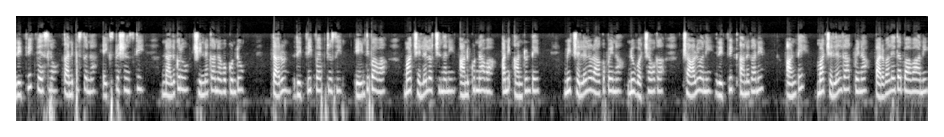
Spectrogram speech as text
రిత్విక్ ఫేస్లో కనిపిస్తున్న ఎక్స్ప్రెషన్స్కి నలుగురు చిన్నగా నవ్వుకుంటూ తరుణ్ రిత్విక్ వైపు చూసి ఏంటి బావా మా చెల్లెలు వచ్చిందని అనుకున్నావా? అని అంటుంటే మీ చెల్లెలు రాకపోయినా నువ్వు వచ్చావుగా చాలు అని రిత్విక్ అనగానే అంటే మా చెల్లెలు రాకపోయినా పర్వాలేదా బావా? అని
